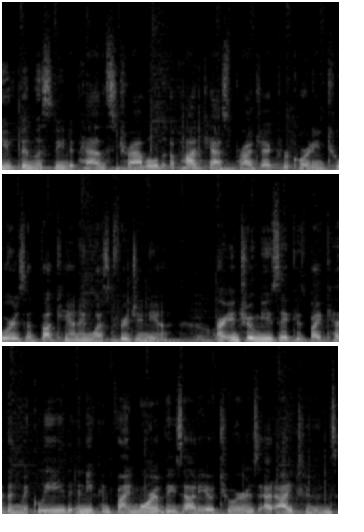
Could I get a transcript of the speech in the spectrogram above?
You've been listening to Paths Traveled, a podcast project recording tours of Buckhannon, West Virginia. Our intro music is by Kevin MacLeod, and you can find more of these audio tours at iTunes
